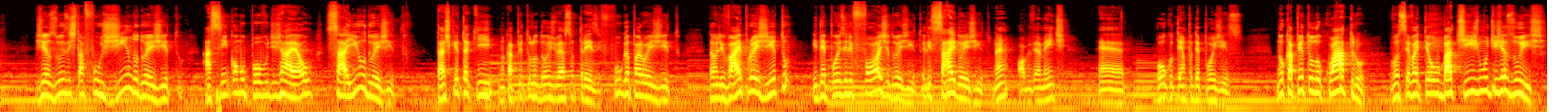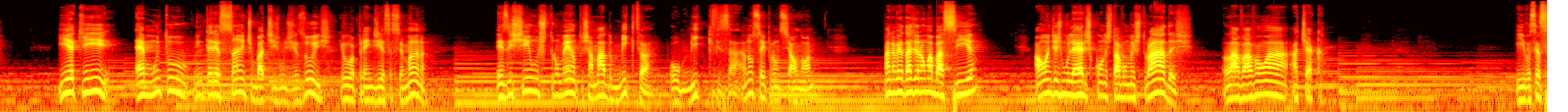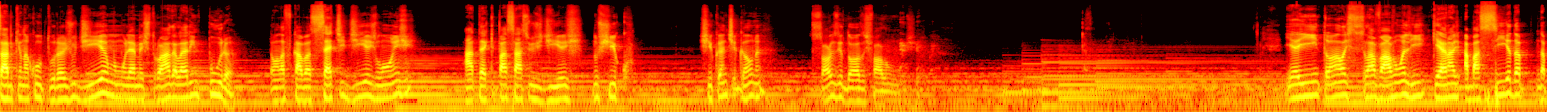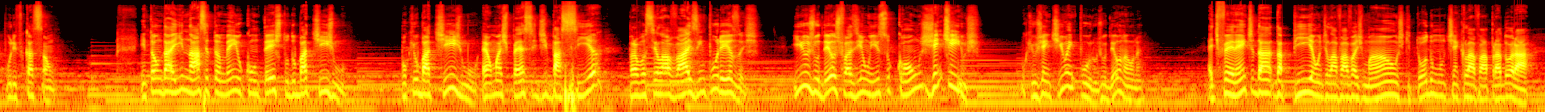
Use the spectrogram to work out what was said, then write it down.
Jesus está fugindo do Egito, assim como o povo de Israel saiu do Egito. Está escrito aqui no capítulo 2, verso 13: fuga para o Egito. Então ele vai para o Egito e depois ele foge do Egito, ele sai do Egito, né? Obviamente, é, pouco tempo depois disso. No capítulo 4, você vai ter o batismo de Jesus. E aqui é muito interessante o batismo de Jesus, que eu aprendi essa semana existia um instrumento chamado mikvah, ou mikvisa, eu não sei pronunciar o nome, mas na verdade era uma bacia onde as mulheres, quando estavam menstruadas, lavavam a, a tcheca. E você sabe que na cultura judia, uma mulher menstruada ela era impura. Então ela ficava sete dias longe até que passasse os dias do Chico. Chico é antigão, né? Só os idosos falam E aí então elas se lavavam ali, que era a bacia da, da purificação. Então daí nasce também o contexto do batismo. Porque o batismo é uma espécie de bacia para você lavar as impurezas. E os judeus faziam isso com os gentios. Porque o gentio é impuro, o judeu não, né? É diferente da, da pia onde lavava as mãos, que todo mundo tinha que lavar para adorar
